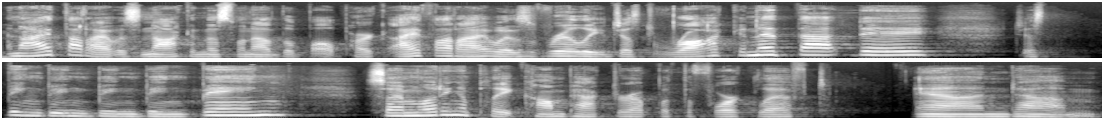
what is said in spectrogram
and I thought I was knocking this one out of the ballpark. I thought I was really just rocking it that day, just bing, bing, bing, bing, bing. So I'm loading a plate compactor up with the forklift, and um,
